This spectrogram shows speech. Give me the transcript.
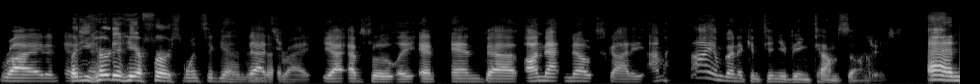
right? And, and but you and- heard it here first, once again. and, That's uh, right. Yeah, absolutely. And and uh, on that note, Scotty, I'm I am going to continue being Tom Saunders. And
